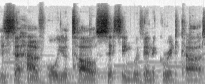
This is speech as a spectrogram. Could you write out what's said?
is to have all your tiles sitting within a grid card.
